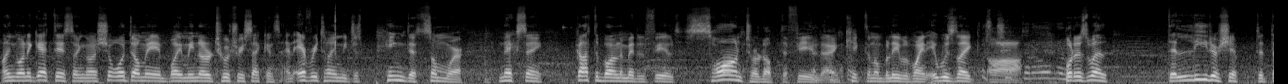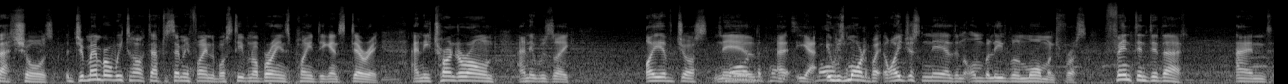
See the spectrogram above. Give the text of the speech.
"I'm going to get this. I'm going to show a dummy and buy me another two or three seconds." And every time he just pinged it somewhere. Next thing, got the ball in the middle field, sauntered up the field, and kicked an unbelievable point. It was like, ah. But as well, the leadership that that shows. Do you remember we talked after semi-final about Stephen O'Brien's point against Derry, and he turned around and it was like, I have just nailed. uh, yeah, More it was more the than point. I just nailed an unbelievable moment for us. Fenton did that, and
